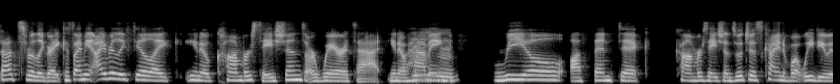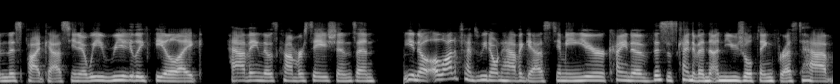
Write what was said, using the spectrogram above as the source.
That's really great. Cause I mean, I really feel like, you know, conversations are where it's at, you know, having mm-hmm. real, authentic conversations, which is kind of what we do in this podcast. You know, we really feel like having those conversations. And, you know, a lot of times we don't have a guest. I mean, you're kind of, this is kind of an unusual thing for us to have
